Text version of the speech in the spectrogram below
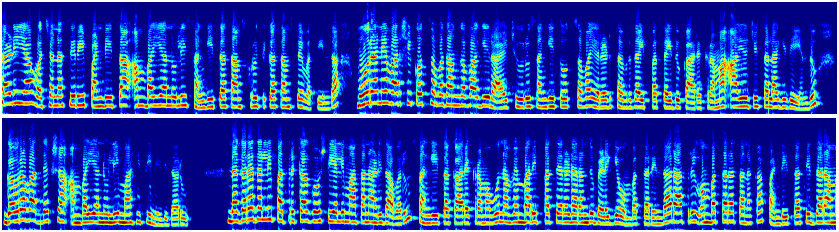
ಸ್ಥಳೀಯ ವಚನಸಿರಿ ಪಂಡಿತ ಅಂಬಯ್ಯನುಲಿ ಸಂಗೀತ ಸಾಂಸ್ಕೃತಿಕ ಸಂಸ್ಥೆ ವತಿಯಿಂದ ಮೂರನೇ ವಾರ್ಷಿಕೋತ್ಸವದ ಅಂಗವಾಗಿ ರಾಯಚೂರು ಸಂಗೀತೋತ್ಸವ ಎರಡ್ ಸಾವಿರದ ಇಪ್ಪತ್ತೈದು ಕಾರ್ಯಕ್ರಮ ಆಯೋಜಿಸಲಾಗಿದೆ ಎಂದು ಗೌರವಾಧ್ಯಕ್ಷ ಅಂಬಯ್ಯನುಲಿ ಮಾಹಿತಿ ನೀಡಿದರು. ನಗರದಲ್ಲಿ ಪತ್ರಿಕಾಗೋಷ್ಠಿಯಲ್ಲಿ ಮಾತನಾಡಿದ ಅವರು, ಸಂಗೀತ ಕಾರ್ಯಕ್ರಮವು ನವೆಂಬರ್ ಇಪ್ಪತ್ತೆರಡರಂದು ಬೆಳಗ್ಗೆ ಒಂಬತ್ತರಿಂದ ರಾತ್ರಿ ಒಂಬತ್ತರ ತನಕ ಪಂಡಿತ ಸಿದ್ದರಾಮ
